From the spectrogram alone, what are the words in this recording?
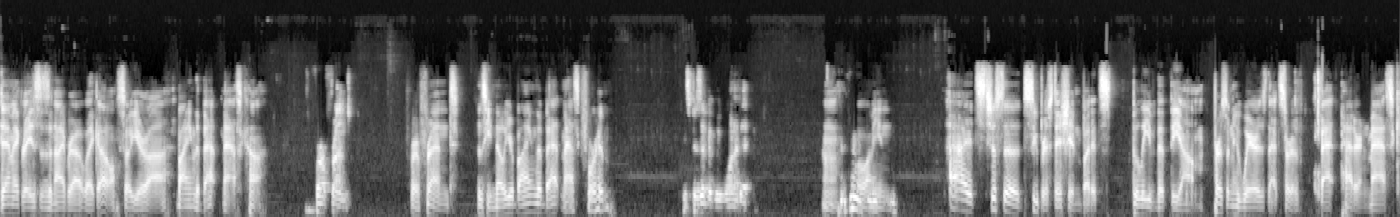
Damek raises an eyebrow like, oh, so you're uh, buying the bat mask, huh? For a friend. for a friend. Does he know you're buying the bat mask for him? He specifically wanted it. Hmm. Well, I mean, uh, it's just a superstition, but it's believed that the um, person who wears that sort of bat pattern mask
